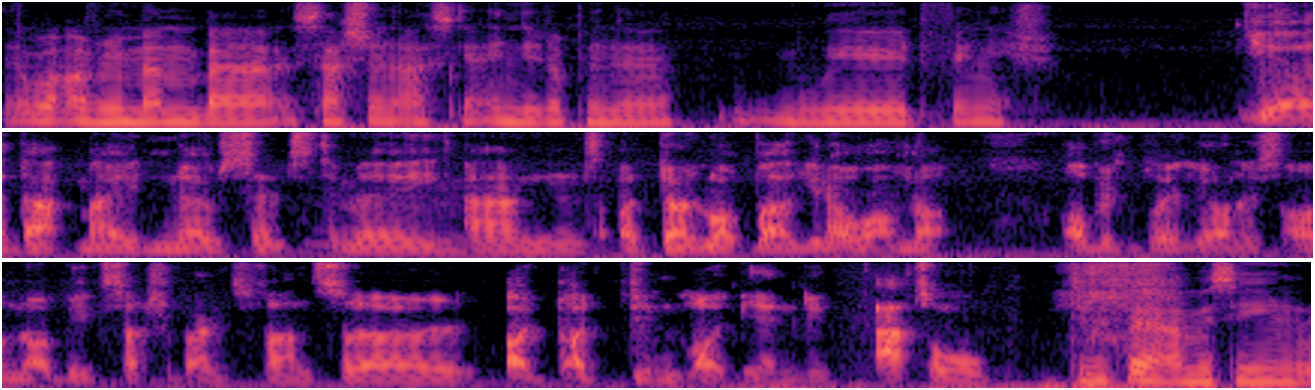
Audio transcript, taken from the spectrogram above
um, what I remember, Sasha and Asuka ended up in a weird finish. Yeah, that made no sense to me, Mm. and I don't like. Well, you know what? I'm not. I'll be completely honest. I'm not a big Sasha Banks fan, so I, I didn't like the ending at all. To be fair, I haven't seen.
